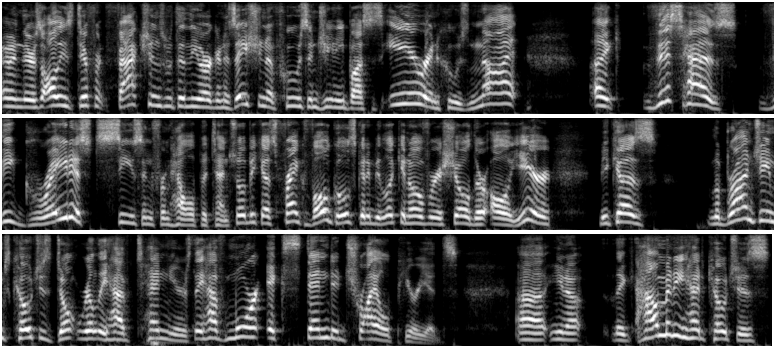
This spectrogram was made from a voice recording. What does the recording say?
And there's all these different factions within the organization of who's in Jeanie Buss's ear and who's not. Like this has the greatest season from hell potential because Frank Vogel's going to be looking over his shoulder all year because LeBron James coaches don't really have 10 years. They have more extended trial periods. Uh, you know, like how many head coaches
